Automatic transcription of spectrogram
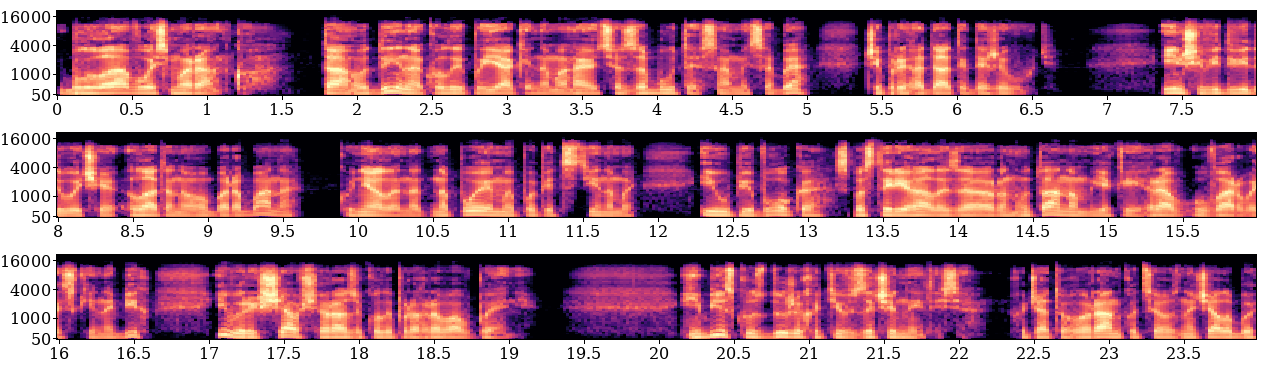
Була восьма ранку. Та година, коли пияки намагаються забути саме себе чи пригадати, де живуть. Інші відвідувачі латаного барабана куняли над напоями попід стінами і у півока спостерігали за орангутаном, який грав у варварський набіг і виріщав щоразу, коли програвав пені. Гібіскус дуже хотів зачинитися, хоча того ранку це означало би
